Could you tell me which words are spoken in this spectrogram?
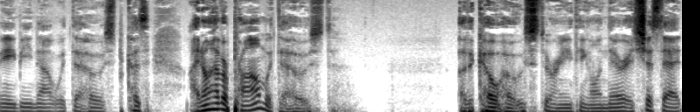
maybe not with the host, because I don't have a problem with the host or the co-host or anything on there. It's just that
